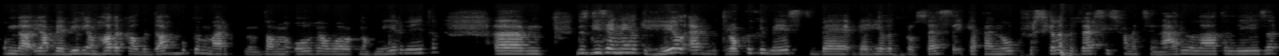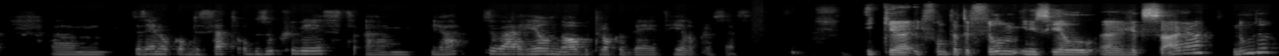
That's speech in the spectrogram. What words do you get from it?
Omdat ja, bij William had ik al de dagboeken, maar van Olga wou ik nog meer weten. Ehm, dus die zijn eigenlijk heel erg betrokken geweest bij, bij heel het proces. Ik heb hen ook verschillende versies van het scenario laten lezen. Ehm, ze zijn ook op de set op bezoek geweest. Ehm, ja, ze waren heel nauw betrokken bij het hele proces. Ik, eh, ik vond dat de film initieel eh Red Sarah noemde.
